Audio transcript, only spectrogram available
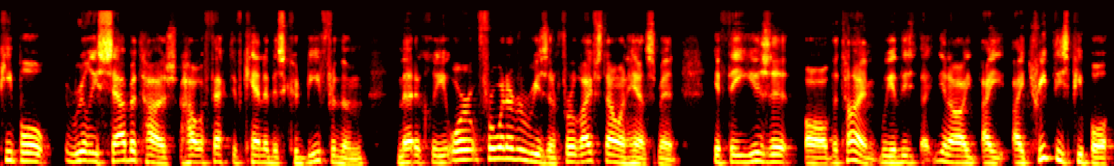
people really sabotage how effective cannabis could be for them medically or for whatever reason for lifestyle enhancement if they use it all the time. We have these uh, you know i i, I treat these people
